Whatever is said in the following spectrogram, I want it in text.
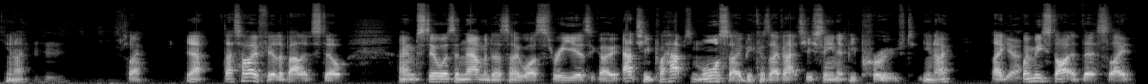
You know, mm-hmm. so yeah, that's how I feel about it. Still, I'm still as enamored as I was three years ago. Actually, perhaps more so because I've actually seen it be proved. You know, like Yeah. when we started this, like.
